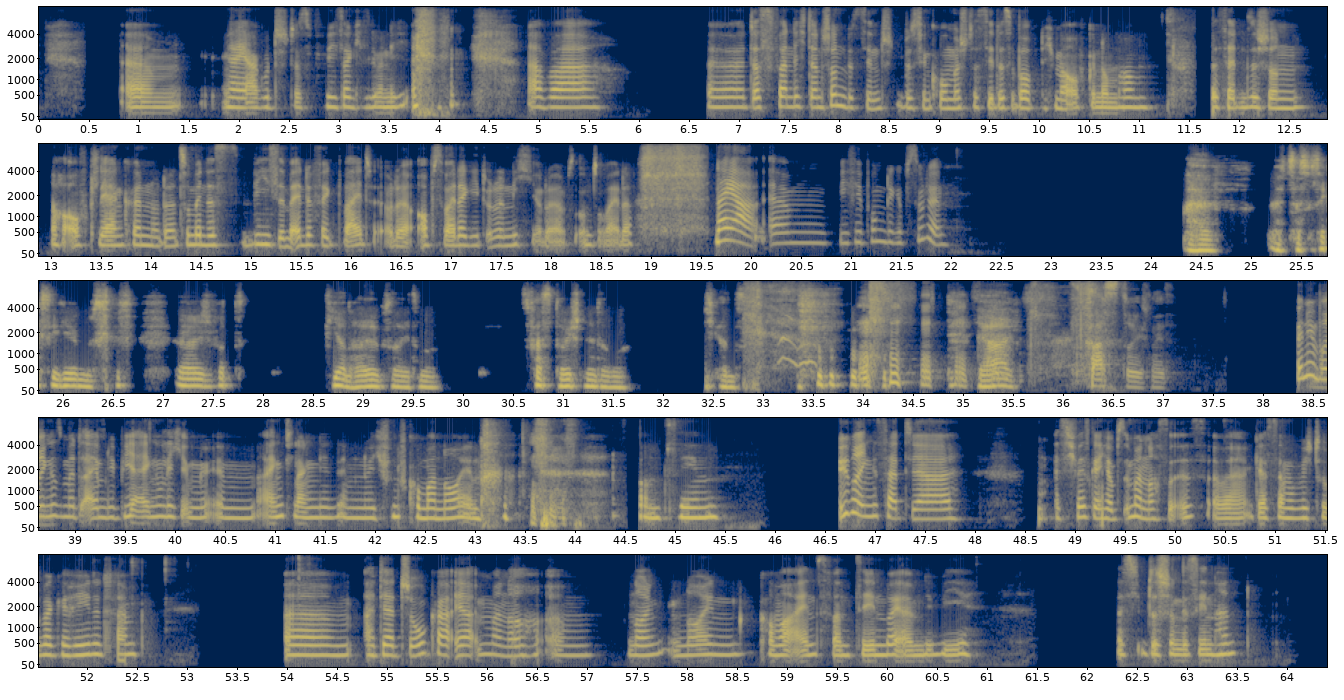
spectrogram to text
ähm, naja, gut, das wie sage ich lieber nicht. Aber äh, das fand ich dann schon ein bisschen, bisschen komisch, dass sie das überhaupt nicht mehr aufgenommen haben. Das hätten sie schon noch aufklären können oder zumindest, wie es im Endeffekt weiter oder ob es weitergeht oder nicht oder und so weiter. Naja, ähm, wie viele Punkte gibst du denn? Jetzt hast du sechs gegeben. ich würde viereinhalb, sag ich jetzt mal. Ist fast Durchschnitt, aber nicht ganz. ja, Fast Durchschnitt. bin übrigens mit IMDb eigentlich im, im Einklang, nämlich 5,9 von 10. Übrigens hat ja, also ich weiß gar nicht, ob es immer noch so ist, aber gestern, wo wir drüber geredet haben, ähm, hat ja Joker ja immer noch ähm, 9 9,1 von 10 bei IMDb. Weiß ich, ob das schon gesehen hat.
